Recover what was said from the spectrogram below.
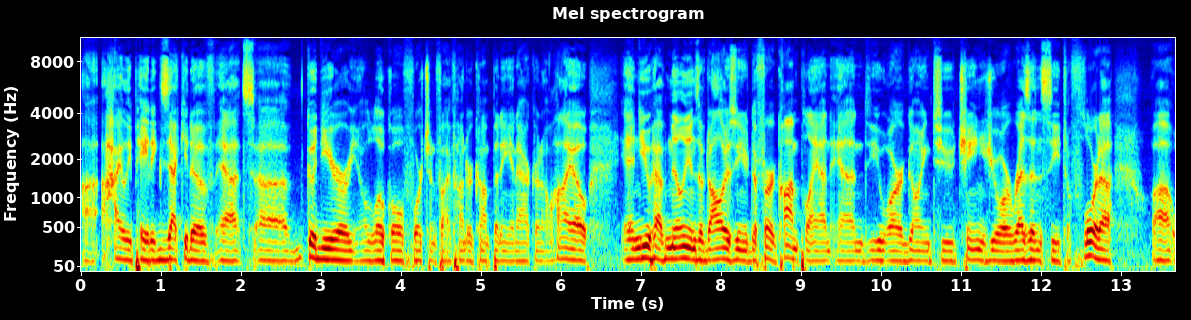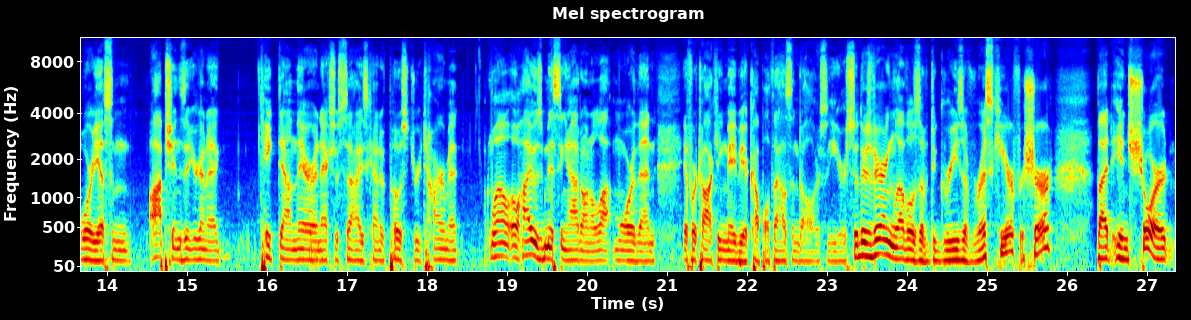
uh, a highly paid executive at uh, Goodyear, you know, local Fortune 500 company in Akron, Ohio, and you have millions of dollars in your deferred comp plan, and you are going to change your residency to Florida, uh, or you have some options that you're going to take down there and exercise kind of post retirement. Well, Ohio's missing out on a lot more than if we're talking maybe a couple thousand dollars a year. So there's varying levels of degrees of risk here for sure. But in short,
